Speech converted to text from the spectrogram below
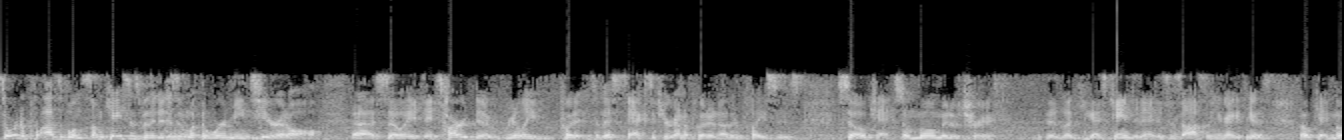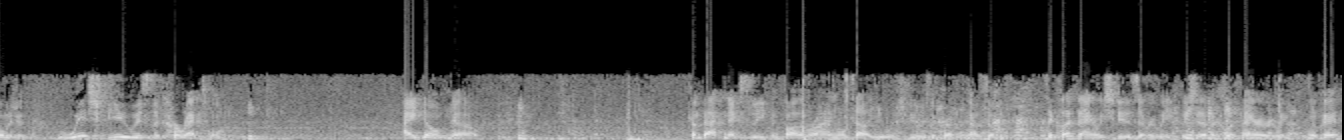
sort of plausible in some cases, but it isn't what the word means here at all. Uh, so it, it's hard to really put it to this text if you're going to put it other places. So, okay, so moment of truth. Look, you guys came today. This is awesome. You're going to get to hear this. Okay, moment of truth. Which view is the correct one? I don't know. Come back next week and Father Ryan will tell you which view is the correct one. No, so it's a cliffhanger. We should do this every week. We should have a cliffhanger every week. Okay?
